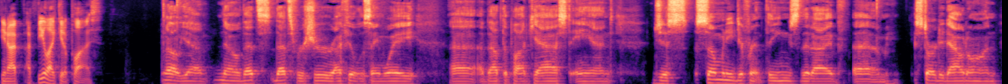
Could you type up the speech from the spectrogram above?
you know I, I feel like it applies. Oh yeah. No that's that's for sure. I feel the same way uh, about the podcast and just so many different things that i've um, started out on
